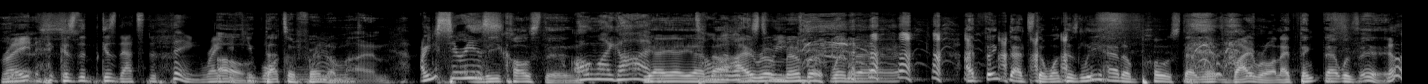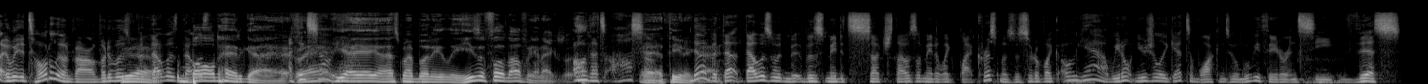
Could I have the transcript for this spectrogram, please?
right? Yes. Because because that's the thing, right? oh walk that's a friend of mine Are you serious? lee colston Oh my god! Yeah, yeah, yeah. Tell no, I, I tweet. remember when that. I think that's the one because Lee had a post that went viral, and I think that was it. No, it, it totally went viral, but it was yeah, but that was that bald was, head guy. I think so, Yeah. yeah. yeah, yeah, That's my buddy Lee. He's a Philadelphian, actually. Oh, that's awesome. Yeah, theater No, guy. but that that was what was made it such. That was what made it like Black Christmas. It's sort of like, oh yeah, we don't usually get to walk into a movie theater and see this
